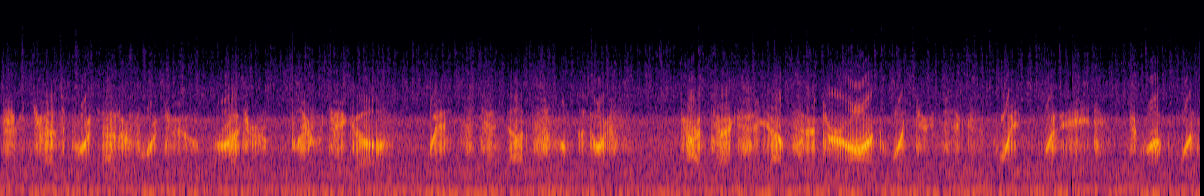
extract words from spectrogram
Navy Transport 942, roger. Clear for takeoff. Winds 10 knots from the north. Contact CAAP Center on 126.18. Squawk 1110.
